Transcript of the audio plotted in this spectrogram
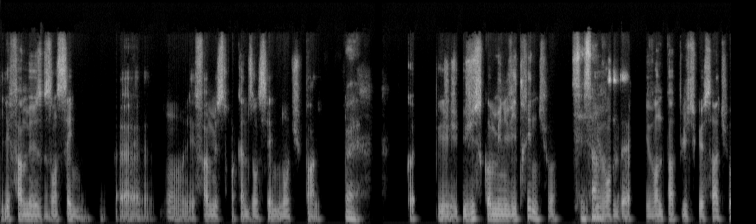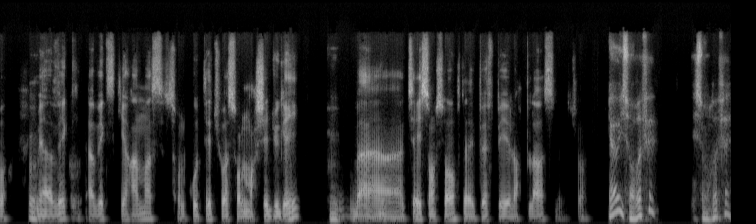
les fameuses enseignes, les fameuses 3-4 enseignes dont tu parles. Ouais juste comme une vitrine, tu vois. C'est ça. Ils vendent, ils vendent pas plus que ça, tu vois. Mmh. Mais avec, avec ce qu'ils ramassent sur le côté, tu vois, sur le marché du gris, mmh. sais, ils s'en sortent, ils peuvent payer leur place, tu vois. Ah oui, ils sont refaits. Ils sont refaits.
